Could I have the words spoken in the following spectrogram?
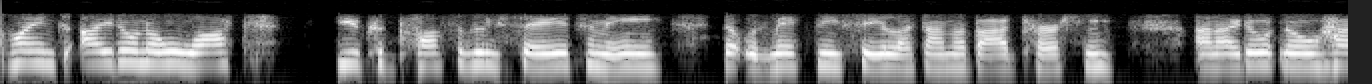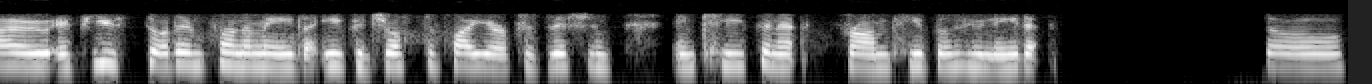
point, I don't know what you could possibly say to me that would make me feel like I'm a bad person. And I don't know how, if you stood in front of me, that you could justify your position in keeping it from people who need it. So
